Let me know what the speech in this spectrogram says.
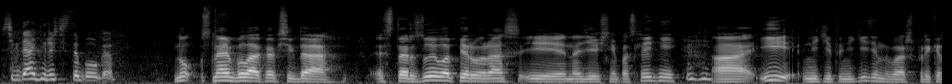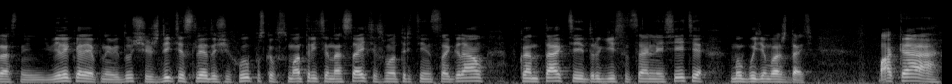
всегда держитесь за Бога. Ну, с нами была, как всегда, Эстер Зуева первый раз и, надеюсь, не последний. А, и Никита Никитин, ваш прекрасный, великолепный ведущий. Ждите следующих выпусков, смотрите на сайте, смотрите Инстаграм, ВКонтакте и другие социальные сети. Мы будем вас ждать. Пока!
